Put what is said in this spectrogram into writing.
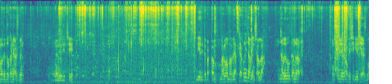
আমাদের দোকানে আসবেন। দিচ্ছি। দিয়ে দিতে পারতাম। ভালোভাবে। আজকে আপনি যাবেন ইনশাল্লাহ যাবে বলতে আমরা অফিসে গিয়ে আসব।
